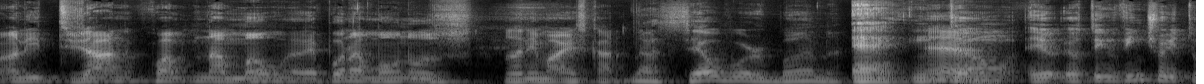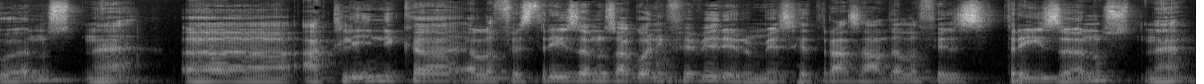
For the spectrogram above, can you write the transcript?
ali, já com a- na mão, é, pôr na mão nos, nos animais, cara? Na selva urbana. É, então, Eu, eu tenho 28 anos, né? Ah, a clínica, ela fez três anos agora em fevereiro. Mês retrasado, ela fez três anos, né?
